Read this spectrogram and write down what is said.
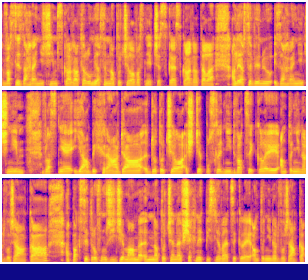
vlastně zahraničním skladatelům. Já jsem natočila vlastně české skladatele, ale já se věnuju i zahraničním. Vlastně já bych ráda dotočila ještě poslední dva cykly Antonína Dvořáka a pak si troufnu říct, že máme natočené všechny písňové cykly Antonína Dvořáka,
